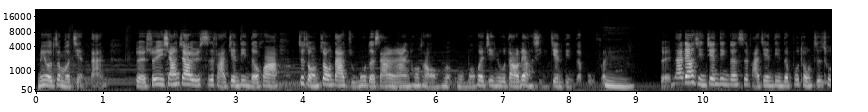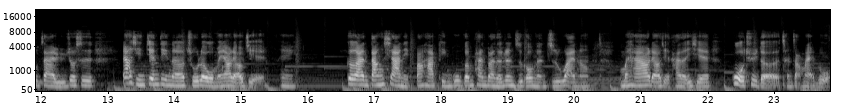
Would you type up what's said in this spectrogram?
没有这么简单。对，所以相较于司法鉴定的话，这种重大瞩目的杀人案，通常我们我们会进入到量刑鉴定的部分。嗯，对。那量刑鉴定跟司法鉴定的不同之处在于，就是量刑鉴定呢，除了我们要了解，哎，个案当下你帮他评估跟判断的认知功能之外呢，我们还要了解他的一些过去的成长脉络，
